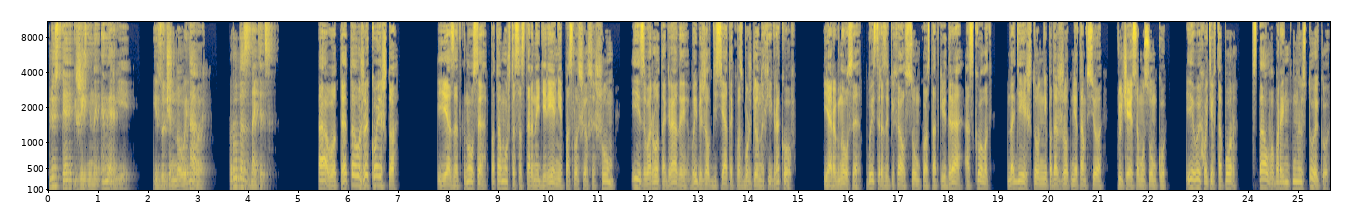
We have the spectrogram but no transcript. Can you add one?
Плюс 5 к жизненной энергии. Изучен новый навык. Рудознатец. А вот это уже кое-что. Я заткнулся, потому что со стороны деревни послышался шум, и из ворот ограды выбежал десяток возбужденных игроков. Я ругнулся, быстро запихал в сумку остатки ведра, осколок, надеясь, что он не подожжет мне там все, включая саму сумку, и, выхватив топор, встал в оборонительную стойку.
